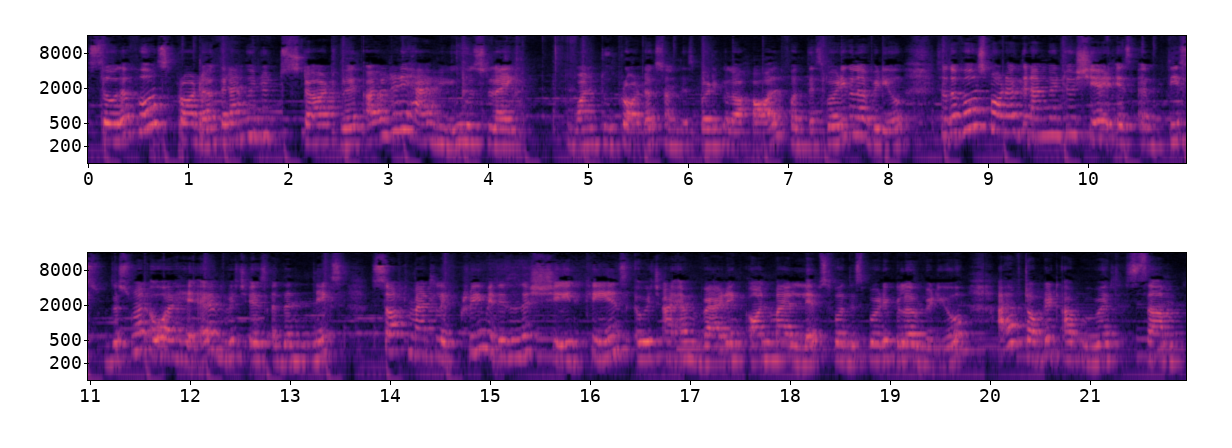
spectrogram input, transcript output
So the first product that I'm going to start with I already have used like one two products on this particular haul for this particular video. So the first product that i'm going to share is uh, this this one over here which is uh, the nyx soft matte lip cream. It is in the shade Cannes which i am wearing on my lips for this particular video. I have topped it up with some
